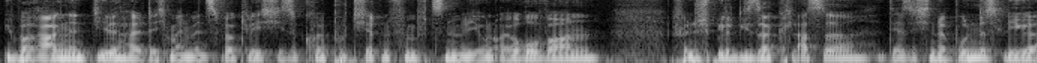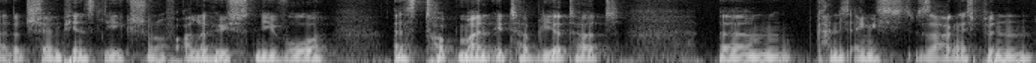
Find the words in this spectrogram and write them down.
überragenden Deal halte. Ich meine, wenn es wirklich diese kolportierten 15 Millionen Euro waren für einen Spieler dieser Klasse, der sich in der Bundesliga, in der Champions League schon auf allerhöchstem Niveau als Topmann etabliert hat, ähm, kann ich eigentlich sagen, ich bin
